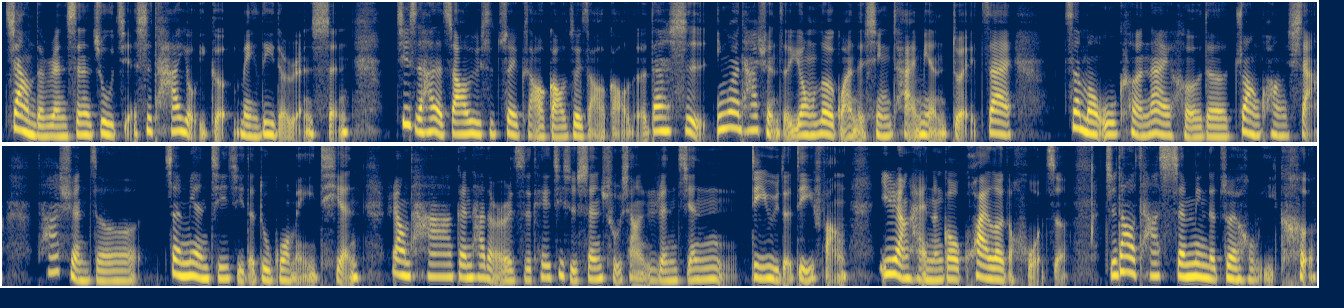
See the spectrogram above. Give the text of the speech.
这样的人生的注解，是他有一个美丽的人生。即使他的遭遇是最糟糕、最糟糕的，但是因为他选择用乐观的心态面对，在这么无可奈何的状况下，他选择。正面积极的度过每一天，让他跟他的儿子可以即使身处像人间地狱的地方，依然还能够快乐的活着，直到他生命的最后一刻。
